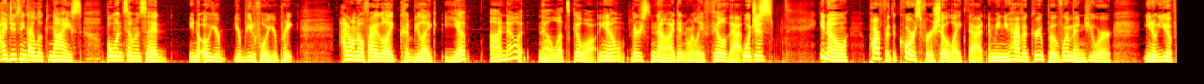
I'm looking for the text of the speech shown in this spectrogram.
I do think I look nice. But when someone said, you know, oh, you're, you're beautiful, you're pretty, I don't know if I like could be like, yep, I know it. Now let's go on. You know, there's no, I didn't really feel that, which is, you know, par for the course for a show like that. I mean, you have a group of women who are, you know, you have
